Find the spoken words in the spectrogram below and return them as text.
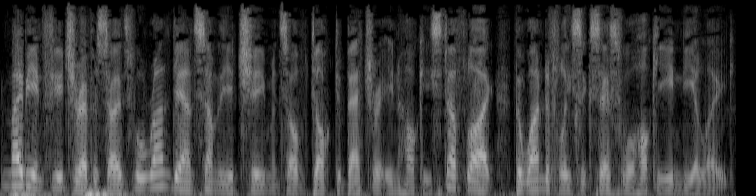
maybe in future episodes we'll run down some of the achievements of Dr. Batra in hockey. Stuff like the wonderfully successful Hockey India League.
